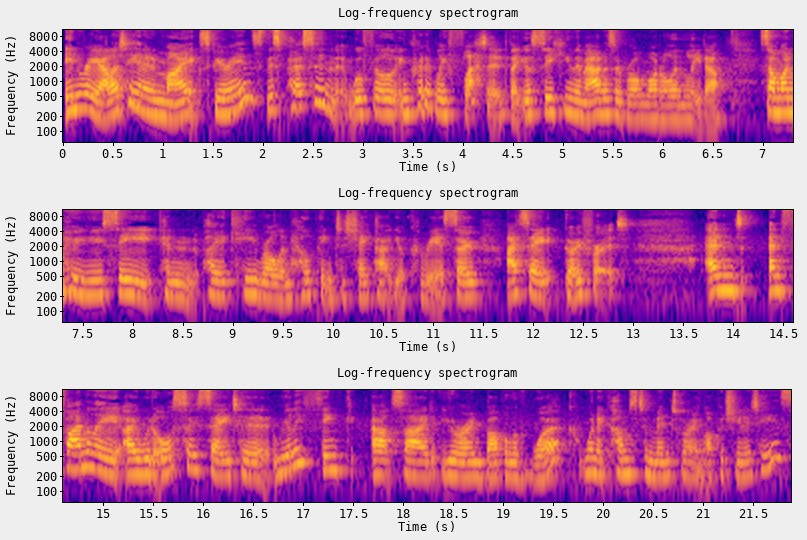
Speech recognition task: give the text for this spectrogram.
in reality and in my experience, this person will feel incredibly flattered that you're seeking them out as a role model and leader someone who you see can play a key role in helping to shape out your career. So I say go for it. And and finally, I would also say to really think outside your own bubble of work when it comes to mentoring opportunities.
